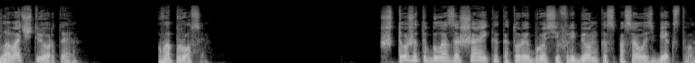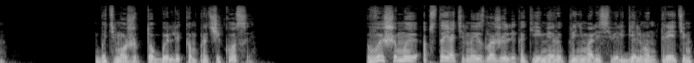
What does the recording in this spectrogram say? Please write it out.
Глава 4. Вопросы. Что же это была за шайка, которая, бросив ребенка, спасалась бегством? Быть может, то были компрочекосы? Выше мы обстоятельно изложили, какие меры принимались Вильгельмом III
